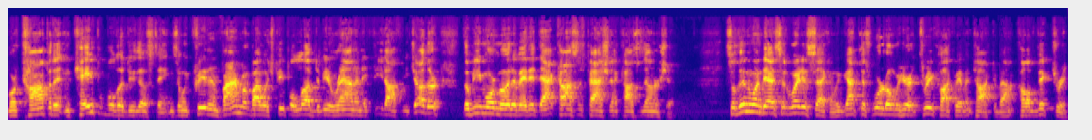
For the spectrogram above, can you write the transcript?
more competent and capable to do those things and we create an environment by which people love to be around and they feed off each other they'll be more motivated. That causes passion that causes ownership. So then one day i said wait a second we've got this word over here at three o'clock we haven't talked about called victory.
